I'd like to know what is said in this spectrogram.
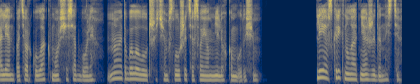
Ален потер кулак, морщась от боли, но это было лучше, чем слушать о своем нелегком будущем. Лия вскрикнула от неожиданности.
